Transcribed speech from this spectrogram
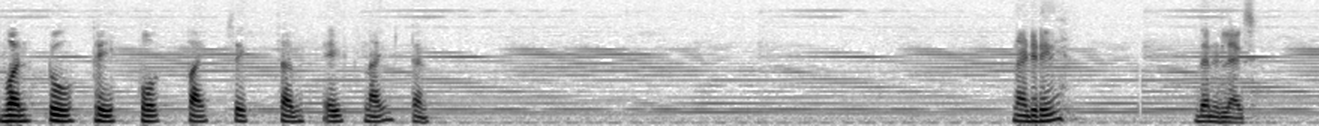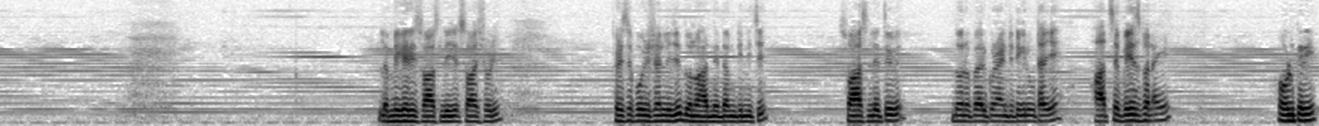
One, two, three, four, five, six, seven, eight, nine, ten. Ninety degree. Then relax. लंबी गहरी श्वास लीजिए श्वास छोड़िए। फिर से पोजीशन लीजिए, दोनों हाथ निदम के नीचे। श्वास लेते हुए दोनों पैर को 90 डिग्री उठाइए, हाथ से बेस बनाइए। होल्ड करिए।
